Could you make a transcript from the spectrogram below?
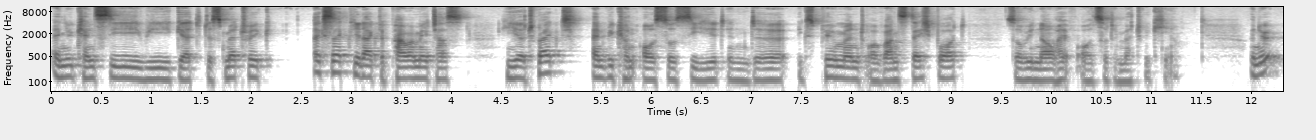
and you can see we get this metric exactly like the parameters here tracked and we can also see it in the experiment or runs dashboard. So we now have also the metric here. And you,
